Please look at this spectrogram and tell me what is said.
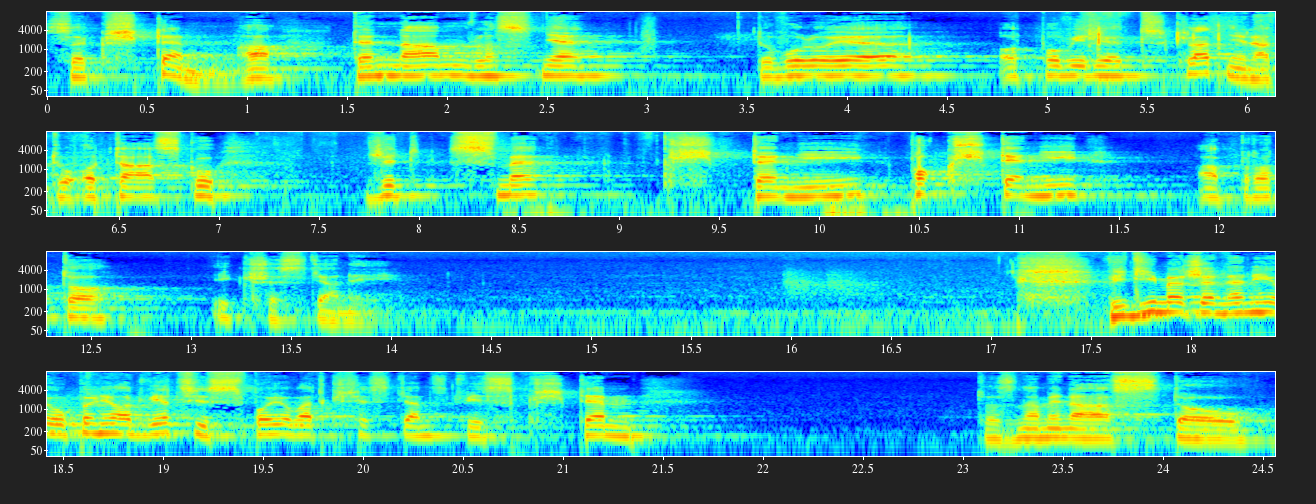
se křtem a ten nám vlastně dovoluje odpovědět kladně na tu otázku, že jsme křtení, pokřtení a proto i křesťany. Vidíme, že není úplně od věci spojovat křesťanství s křtem, to znamená s tou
